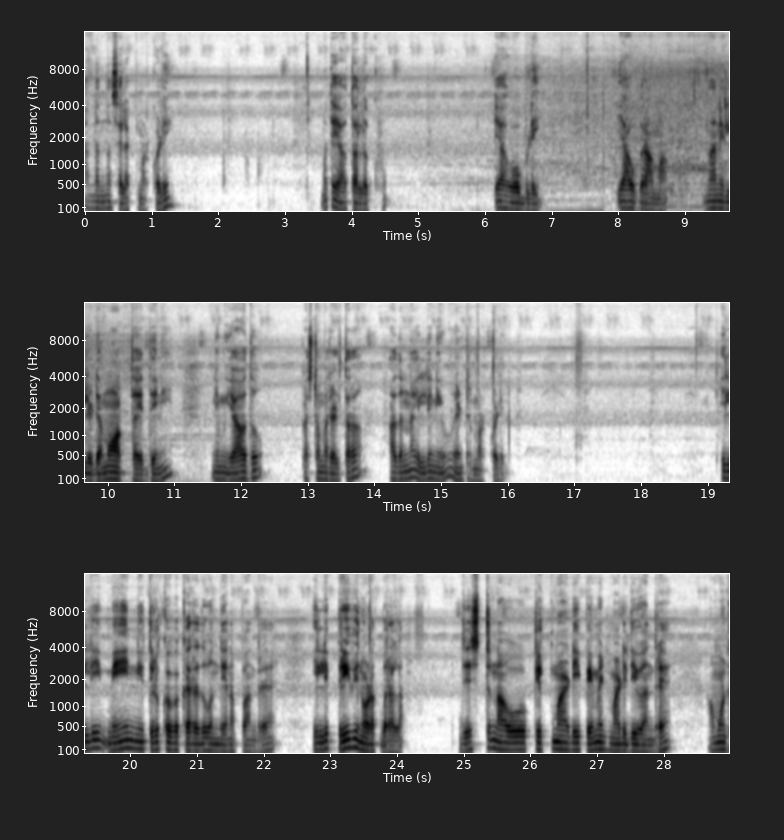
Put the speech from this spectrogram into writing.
ಅನ್ನೋದನ್ನ ಸೆಲೆಕ್ಟ್ ಮಾಡ್ಕೊಳ್ಳಿ. ಮತ್ತು ಯಾವ ತಾಲೂಕು, ಯಾವ ಹೋಬಳಿ, ಯಾವ ಗ್ರಾಮ, ನಾನಿಲ್ಲಿ ಡೆಮೋ ಆಗ್ತಾ ಇದ್ದೀನಿ. ನಿಮ್ಗೆ ಯಾವುದು ಕಸ್ಟಮರ್ ಹೇಳ್ತಾರೋ ಅದನ್ನು ಇಲ್ಲಿ ನೀವು ಎಂಟ್ರಿ ಮಾಡ್ಕೊಳ್ಳಿ. ಇಲ್ಲಿ ಮೇಯ್ನ್ ನೀವು ತಿಳ್ಕೊಬೇಕಾಗಿರೋದು ಒಂದು ಏನಪ್ಪ ಅಂದರೆ ಇಲ್ಲಿ ಪ್ರೀವಿ ನೋಡೋಕ್ಕೆ ಬರಲ್ಲ. ಜಸ್ಟ್ ನಾವು ಕ್ಲಿಕ್ ಮಾಡಿ ಪೇಮೆಂಟ್ ಮಾಡಿದ್ದೀವಿ ಅಂದರೆ ಅಮೌಂಟ್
